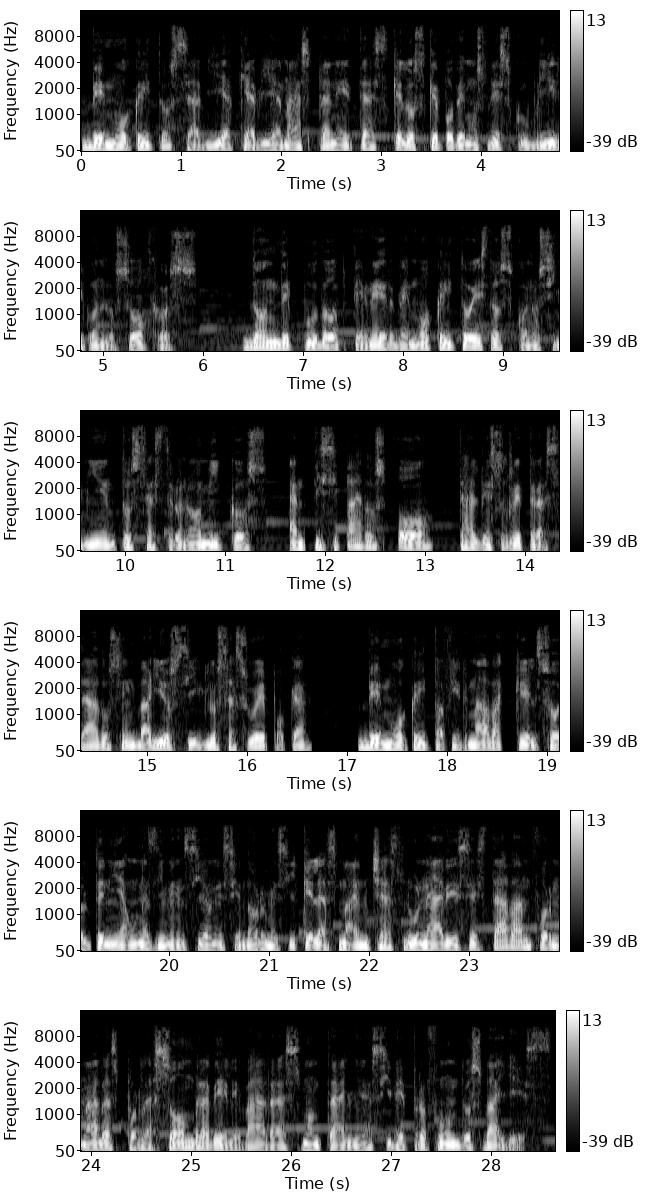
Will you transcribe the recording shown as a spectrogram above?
Demócrito sabía que había más planetas que los que podemos descubrir con los ojos. ¿Dónde pudo obtener Demócrito estos conocimientos astronómicos, anticipados o, tal vez retrasados en varios siglos a su época? Demócrito afirmaba que el Sol tenía unas dimensiones enormes y que las manchas lunares estaban formadas por la sombra de elevadas montañas y de profundos valles.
